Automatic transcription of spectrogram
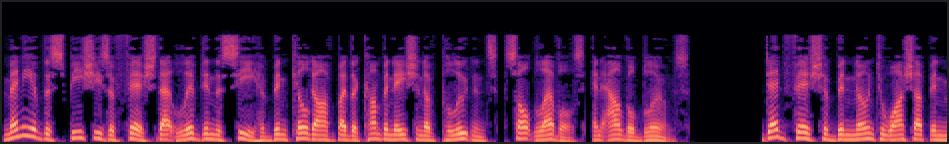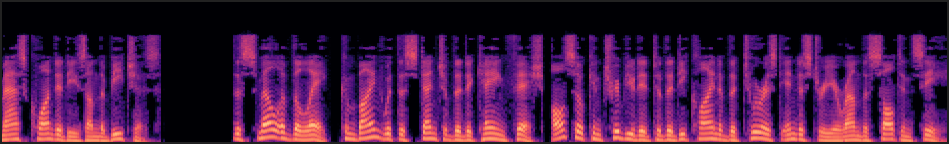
Many of the species of fish that lived in the sea have been killed off by the combination of pollutants, salt levels, and algal blooms. Dead fish have been known to wash up in mass quantities on the beaches. The smell of the lake, combined with the stench of the decaying fish, also contributed to the decline of the tourist industry around the Salton Sea.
